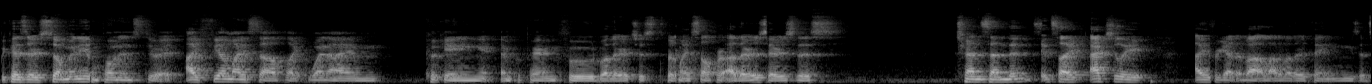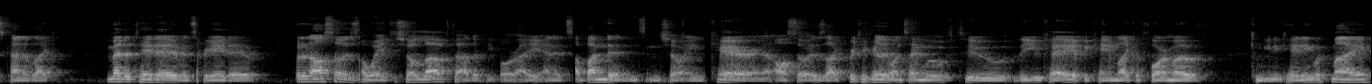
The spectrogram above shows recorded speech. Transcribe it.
because there's so many components to it. I feel myself like when I'm cooking and preparing food, whether it's just for myself or others, there's this transcendence. It's like actually I forget about a lot of other things. It's kind of like meditative, it's creative, but it also is a way to show love to other people, right? And it's abundant in showing care. And it also is like, particularly once I moved to the UK, it became like a form of communicating with my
